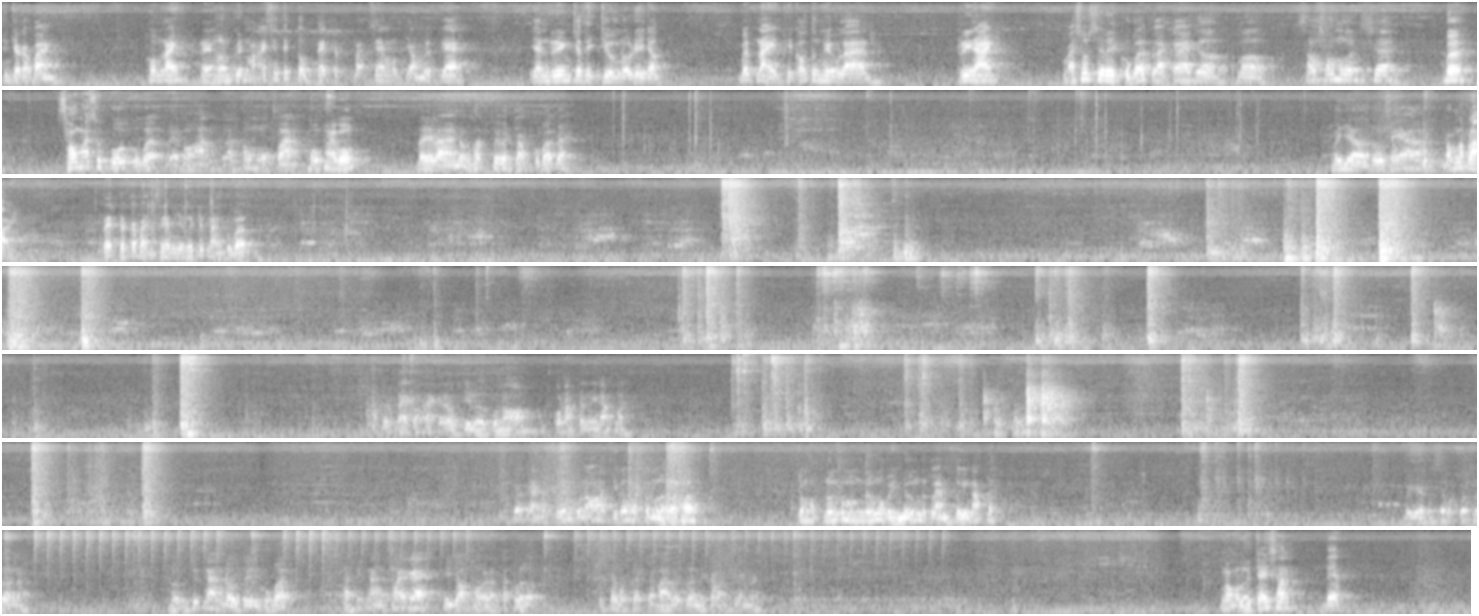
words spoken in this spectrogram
Xin chào các bạn. Hôm nay rẻ hơn khuyến mãi sẽ tiếp tục test cho các bạn xem một dòng bếp ga dành riêng cho thị trường nội địa Nhật. Bếp này thì có thương hiệu là Rinnai. Mã số series của bếp là KGM660CB 6 mã số cuối của bếp để bảo hành là 013424 Đây là nội thất phía bên trong của bếp đây. Bây giờ tôi sẽ à, đóng nắp lại test cho các bạn xem những cái chức năng của bếp. Này có hai cái đầu chia lửa của nó, có nắp trên ngay nắp này. Bếp này hộp nướng của nó là chỉ có một tầng lửa thôi. Trong hộp nướng có mâm nướng và vị nướng được làm từ inox đây. Bây giờ tôi sẽ bật bếp lên nè. Thử chức năng đầu tiên của bếp là chức năng khóa ga khi gió thổi làm tắt lửa. Tôi sẽ bật hết cả ba bếp lên để các bạn xem đây. Ngọn lửa cháy xanh, đẹp.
